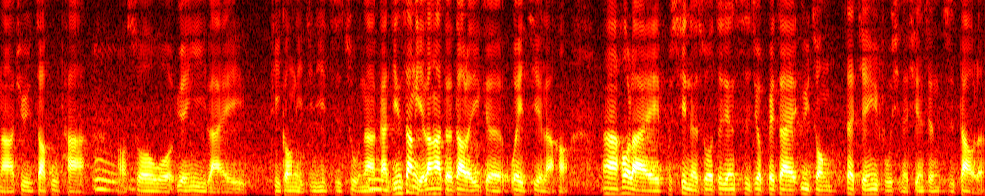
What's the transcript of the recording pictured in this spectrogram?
拿去照顾他，嗯，哦，说我愿意来提供你经济支柱，那感情上也让他得到了一个慰藉了哈。那后来不幸的说这件事就被在狱中在监狱服刑的先生知道了，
